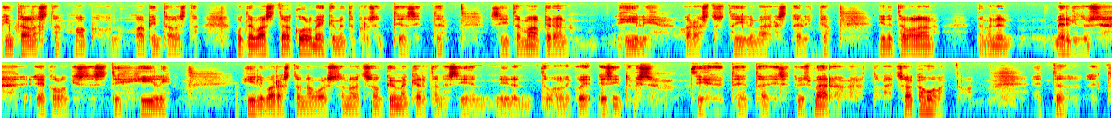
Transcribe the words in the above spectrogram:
pinta-alasta, maapallon maapinta-alasta, mutta ne vastaa 30 prosenttia sitten siitä maaperän hiilivarastosta, hiilimäärästä. Eli niiden tavallaan tämmöinen merkitys ekologisesti hiili, hiilivarastona voisi sanoa, että se on kymmenkertainen siihen niiden tavallaan niin esiintymistiheyteen tai esiintymismäärään verrattuna. Että se on aika huomattava. Että, että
